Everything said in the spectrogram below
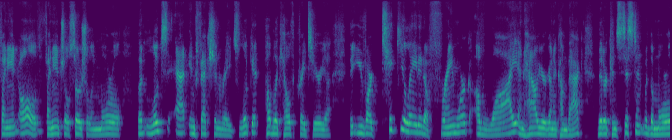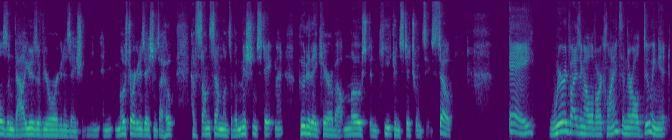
financial all financial social and moral but looks at infection rates, look at public health criteria, that you've articulated a framework of why and how you're going to come back that are consistent with the morals and values of your organization. And, and most organizations, I hope, have some semblance of a mission statement. Who do they care about most and key constituencies? So, A, we're advising all of our clients and they're all doing it.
